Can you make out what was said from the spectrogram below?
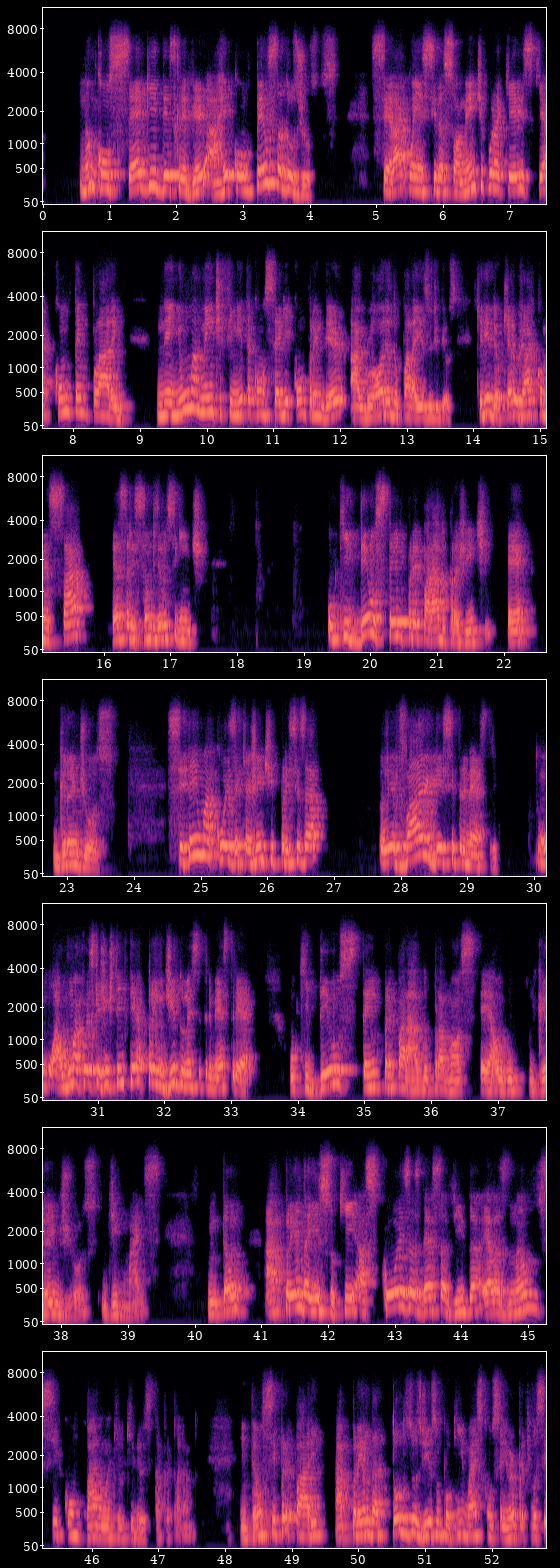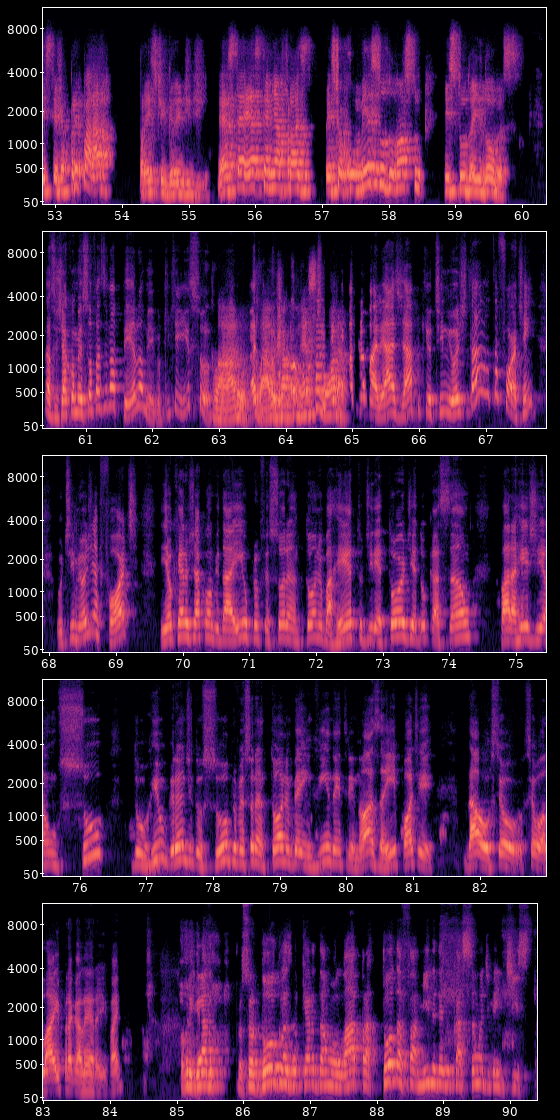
não consegue descrever a recompensa dos justos. Será conhecida somente por aqueles que a contemplarem. Nenhuma mente finita consegue compreender a glória do paraíso de Deus. Querido, eu quero já começar essa lição dizendo o seguinte: o que Deus tem preparado para a gente é grandioso. Se tem uma coisa que a gente precisa levar desse trimestre, alguma coisa que a gente tem que ter aprendido nesse trimestre é o que Deus tem preparado para nós é algo grandioso demais. Então, Aprenda isso, que as coisas dessa vida, elas não se comparam àquilo que Deus está preparando. Então, se prepare, aprenda todos os dias um pouquinho mais com o Senhor, para que você esteja preparado para este grande dia. Esta, esta é a minha frase, este é o começo do nosso estudo aí, Douglas. Não, você já começou fazendo apelo, amigo. O que, que é isso? Claro, Mas, claro, já começa agora. Para trabalhar já, porque o time hoje está tá forte, hein? O time hoje é forte e eu quero já convidar aí o professor Antônio Barreto, diretor de educação para a região sul do Rio Grande do Sul. Professor Antônio, bem-vindo entre nós aí. Pode dar o seu, seu olá aí para a galera aí, vai. Obrigado, professor Douglas. Eu quero dar um olá para toda a família da educação adventista.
